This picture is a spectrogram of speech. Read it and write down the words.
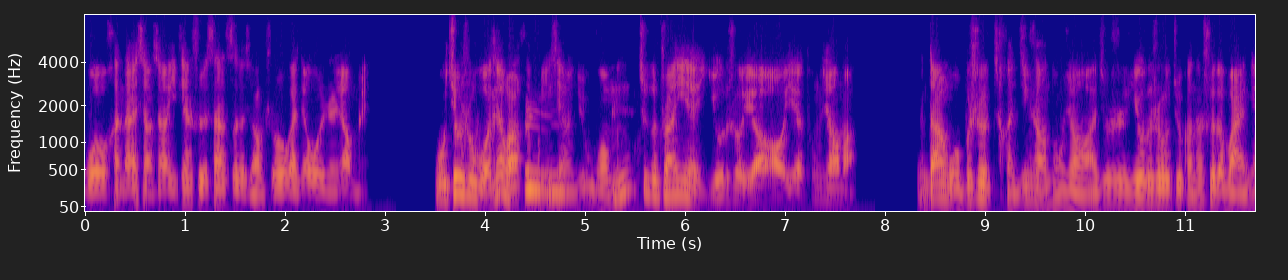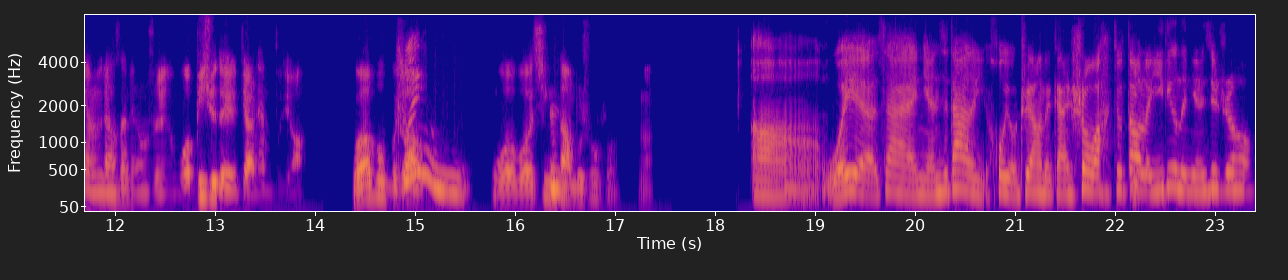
我很难想象一天睡三四个小时，我感觉我人要没。我就是我那会儿很明显，就我们这个专业有的时候也要熬夜通宵嘛。当然我不是很经常通宵啊，就是有的时候就可能睡得晚一点了，两三点钟睡，我必须得第二天补觉。我要不补觉，我我心脏不舒服。嗯。嗯，我也在年纪大了以后有这样的感受啊，就到了一定的年纪之后。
